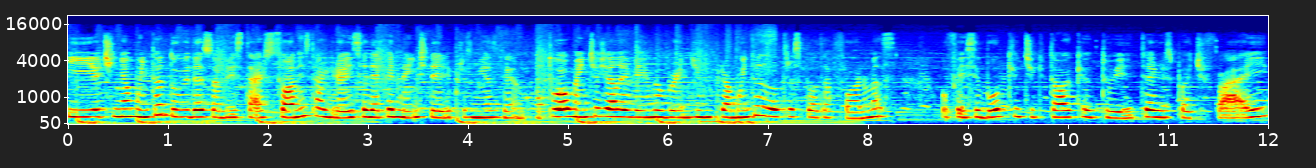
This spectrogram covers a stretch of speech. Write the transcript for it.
e eu tinha muita dúvida sobre estar só no Instagram e ser dependente dele para as minhas vendas. Atualmente eu já levei meu branding para muitas outras plataformas, o Facebook, o TikTok, o Twitter, o Spotify,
